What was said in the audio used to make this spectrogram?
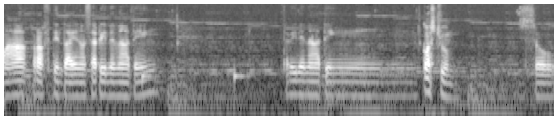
makaka-craft din tayo ng sarili nating sarili nating costume. So,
